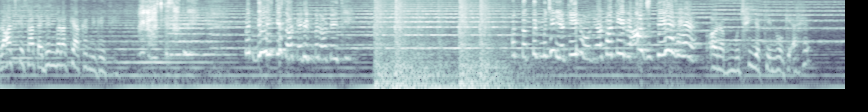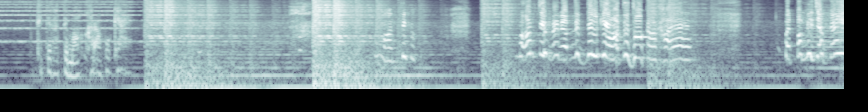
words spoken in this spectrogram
राज के साथ एडिनबरा क्या करने गई थी? मैं राज के साथ नहीं, मैं देव के साथ एडिनबरा गई थी। और तब तक मुझे यकीन हो गया था कि राज देव है। और अब मुझे यकीन हो गया है कि तेरा दिमाग खराब हो गया है। मानती हूँ। मानती हूँ, मैंने अपने दिल के हाथों धोखा खाया है। पर मम्मी जब गई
